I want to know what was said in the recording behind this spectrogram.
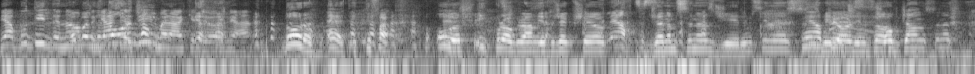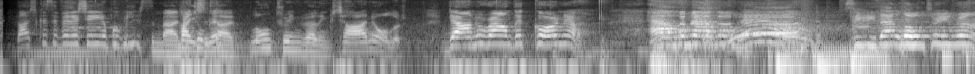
Ya bu dilde ne Ya yaptın? de Gerçekten doğru değil çok mi? merak ediyorum yani. Doğru. Evet ittifak. Olur. İlk program yapacak bir şey yok. Ne yaptın? Canımsınız, ciğerimsiniz. Siz benim yapıyorsun? çok canlısınız. Başka sefere şey yapabilirsin bence. Hangisini? Çok güzel. Long train running. Şahane olur. Down around the corner. Have another now. See that long train run,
